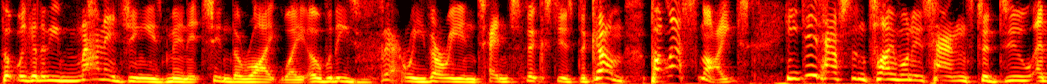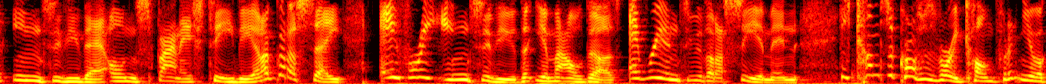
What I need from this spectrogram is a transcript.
that we're going to be managing his minutes in the right way over these very, very intense fixtures to come. But last night, he did have some time on his hands to do an interview there on Spanish TV, and I've got to say, every interview that Yamal does, every interview that I see him in, he comes across as very confident, you know, a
